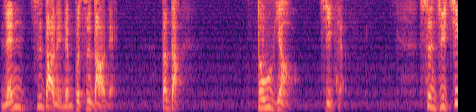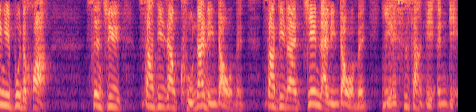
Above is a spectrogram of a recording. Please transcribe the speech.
人知道的人不知道的，对不对？都要记得。甚至进一步的话，甚至上帝让苦难领导我们，上帝让艰难领导我们，也是上帝恩典。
